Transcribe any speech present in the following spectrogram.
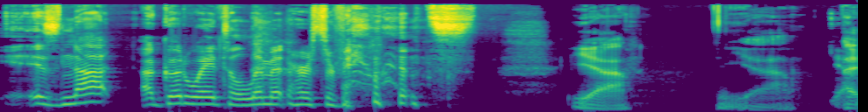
is not a good way to limit her surveillance. Yeah, yeah, yeah.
